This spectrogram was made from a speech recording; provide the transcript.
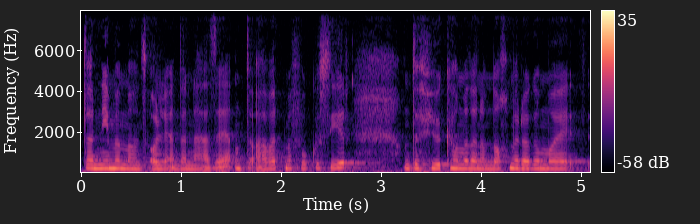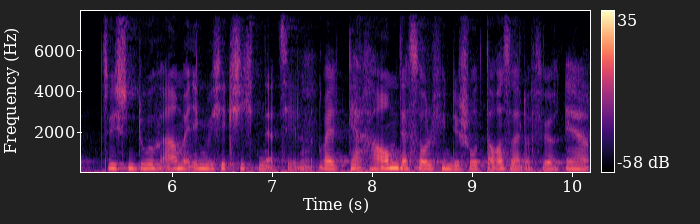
da nehmen wir uns alle an der Nase und da arbeiten wir fokussiert und dafür kann man dann am Nachmittag einmal zwischendurch auch mal irgendwelche Geschichten erzählen, weil der Raum, der soll, finde ich, schon da sein dafür. Ja.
